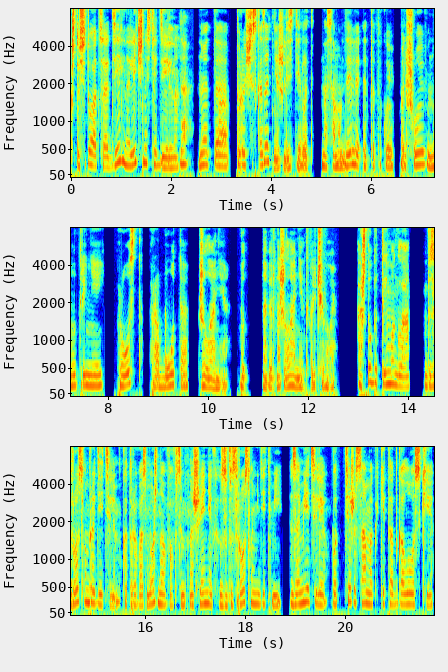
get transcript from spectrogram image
Что ситуация отдельно, личность отдельно. Да, но это проще сказать, нежели сделать. На самом деле это такой большой внутренний рост, работа, желание. Вот наверное, желание – это ключевое. А что бы ты могла взрослым родителям, которые, возможно, во взаимоотношениях с взрослыми детьми заметили вот те же самые какие-то отголоски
